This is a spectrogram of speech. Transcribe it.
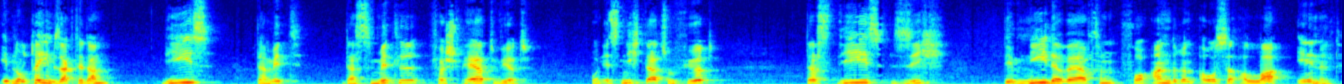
Ibn al-Qayyim sagte dann, dies, damit das Mittel versperrt wird und es nicht dazu führt, dass dies sich dem Niederwerfen vor anderen außer Allah ähnelt.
